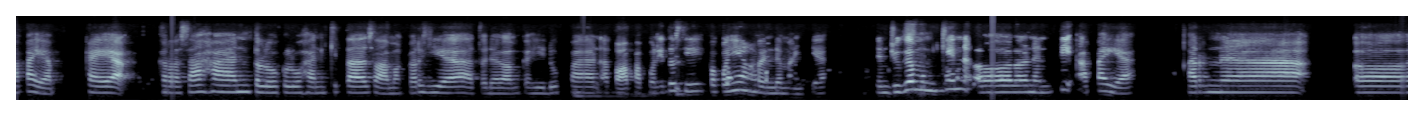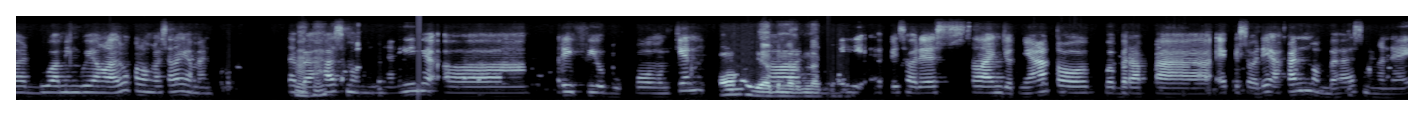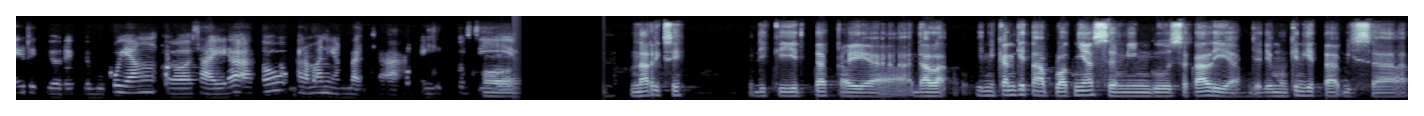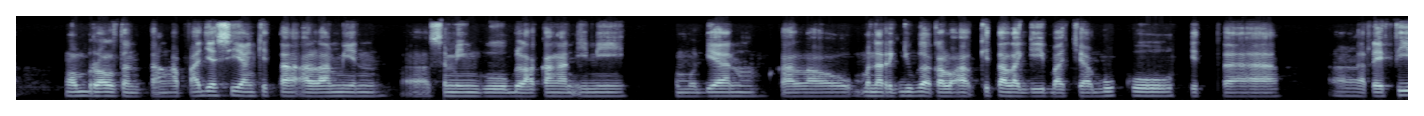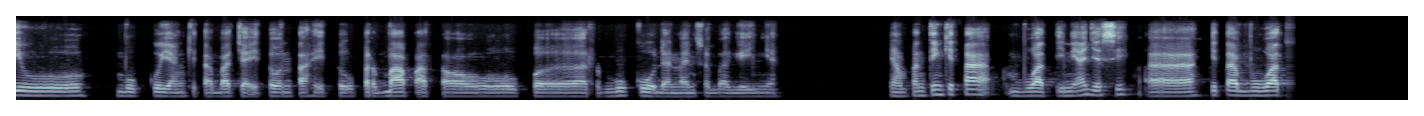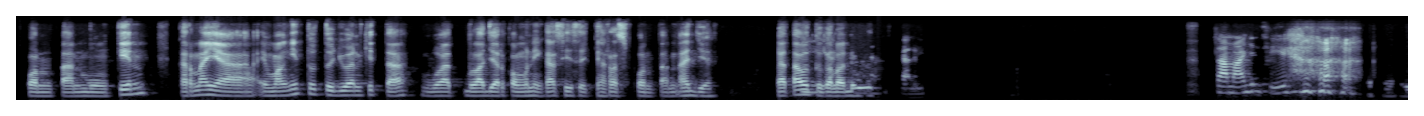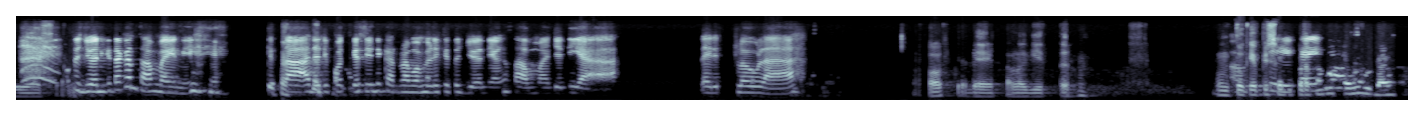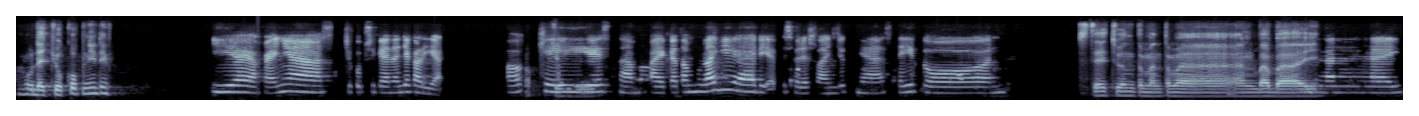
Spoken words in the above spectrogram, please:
apa ya kayak keresahan, keluh-keluhan kita selama kerja atau dalam kehidupan atau apa pun itu sih, pokoknya yang random aja. Dan juga mungkin eh, nanti apa ya, karena eh, dua minggu yang lalu kalau nggak salah ya man, kita Mhm. bahas mengenai eh, review buku. Mungkin Oh iya benar-benar. di episode selanjutnya atau beberapa episode akan membahas mengenai review-review buku yang eh, saya atau Arman yang baca. Kayak gitu sih. Oh menarik sih. Jadi kita kayak dalam ini kan kita uploadnya seminggu sekali ya. Jadi mungkin kita bisa ngobrol tentang apa aja sih yang kita alamin uh, seminggu belakangan ini. Kemudian kalau menarik juga kalau kita lagi baca buku, kita uh, review buku yang kita baca itu entah itu per bab atau per buku dan lain sebagainya. Yang penting kita buat ini aja sih, uh, kita buat spontan mungkin karena ya emang itu tujuan kita buat belajar komunikasi secara spontan aja. Gak tahu tuh Iya, kalau dia benar sekali. Sama aja sih. yes. Tujuan kita kan sama ini. Kita ada di podcast ini karena memiliki tujuan yang sama. Jadi ya, let it flow lah. Oke deh kalau gitu. Untuk Oke, episode pertama kayaknya udah udah cukup nih deh. iya ya, kayaknya cukup sekian aja kali ya. Oke, Oke. sampai ketemu lagi ya di episode selanjutnya. Stay tune. Stay tune teman-teman. Bye bye. Bye.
